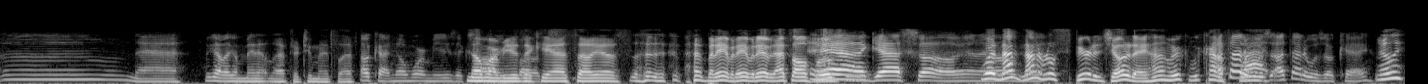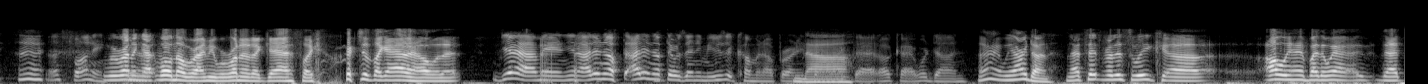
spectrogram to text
Um, nah, we got like a minute left or two minutes left. Okay, no more music. No more music, folks. yeah. So yes, but hey, but hey, but hey, that's all, folks. Yeah, I guess so. You know, well, not not a real spirited show today, huh? We're we're kind I of thought flat. it was. I thought it was okay. Really? Yeah. That's funny. We're running yeah. out. Well, no, I mean we're running out of gas. Like we're just like out of hell with it. Yeah, I mean, you know, I didn't know if I didn't know if there was any music coming up or anything Nah. like that. Okay, we're done. All right, we are done. That's it for this week. Uh, oh, yeah. By the way, I- that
